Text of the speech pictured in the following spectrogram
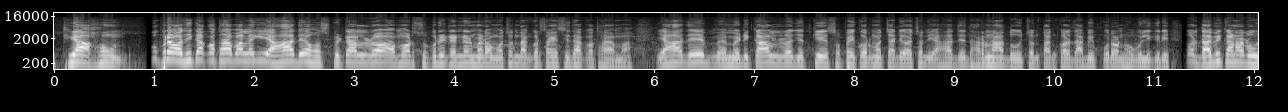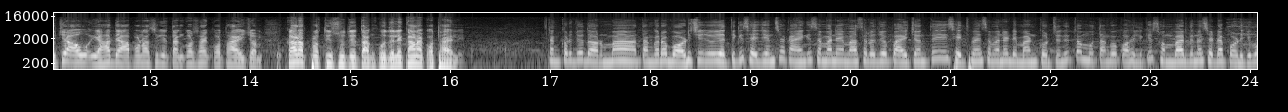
ठिया हूँ उपरे अधिका कथ हाँ लगी, यहाँ दे हस्पिटाल आम सुपरिटेडेन्ट मैडम अच्छा सागे सीधा कथ हाँ यहाँ दे मेडिकाल जितकी सफ़ाई कर्मचारी अच्छा यहाँ दे धारणा दौन तर दाबी पूरण हो बोलिकी कर दाबी काण रोचे आउ यहाँ आसिक कथ कण प्रतिश्रुति देखे कथ ତାଙ୍କର ଯେଉଁ ଦରମା ତାଙ୍କର ବଢ଼ିଛି ଯେଉଁ ଯେତିକି ସେଇ ଜିନିଷ କାହିଁକି ସେମାନେ ଏ ମାସରେ ଯେଉଁ ପାଇଛନ୍ତି ସେଇଥିପାଇଁ ସେମାନେ ଡିମାଣ୍ଡ କରୁଛନ୍ତି ତ ମୁଁ ତାଙ୍କୁ କହିଲି କି ସୋମବାର ଦିନ ସେଇଟା ପଡ଼ିଯିବ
